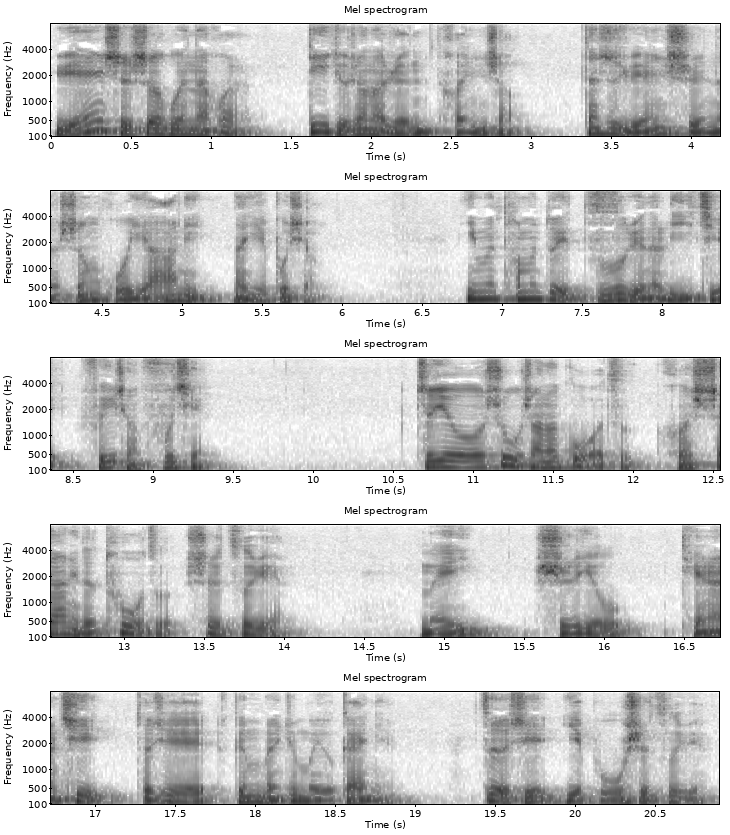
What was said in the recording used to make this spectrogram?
原始社会那会儿，地球上的人很少，但是原始人的生活压力那也不小。因为他们对资源的理解非常肤浅，只有树上的果子和山里的兔子是资源，煤、石油、天然气这些根本就没有概念，这些也不是资源。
